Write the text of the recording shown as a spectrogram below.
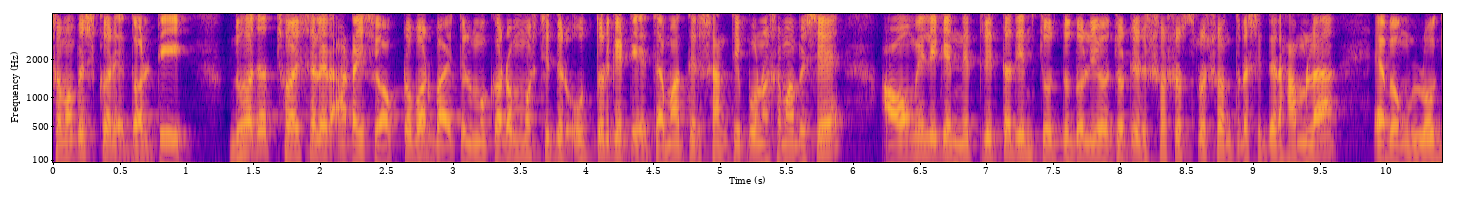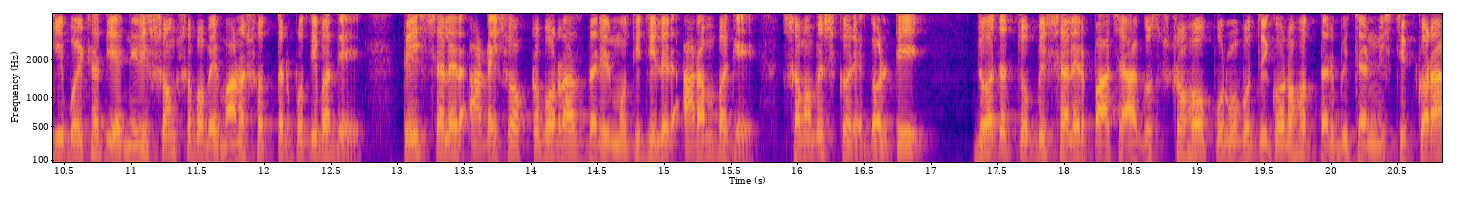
সমাবেশ করে দলটি। দুহাজার ছয় সালের আঠাইশে অক্টোবর বায়তুল মোকারম মসজিদের উত্তর গেটে জামাতের শান্তিপূর্ণ সমাবেশে আওয়ামী লীগের নেতৃত্বাধীন চোদ্দ দলীয় জোটের সশস্ত্র সন্ত্রাসীদের হামলা এবং লগি বৈঠা দিয়ে নৃশংসভাবে মানুষ হত্যার প্রতিবাদে তেইশ সালের আঠাইশে অক্টোবর রাজধানীর মতিঝিলের আরামবাগে সমাবেশ করে দলটি। দু হাজার চব্বিশ সালের পাঁচ আগস্ট সহ পূর্ববর্তী গণহত্যার বিচার নিশ্চিত করা,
